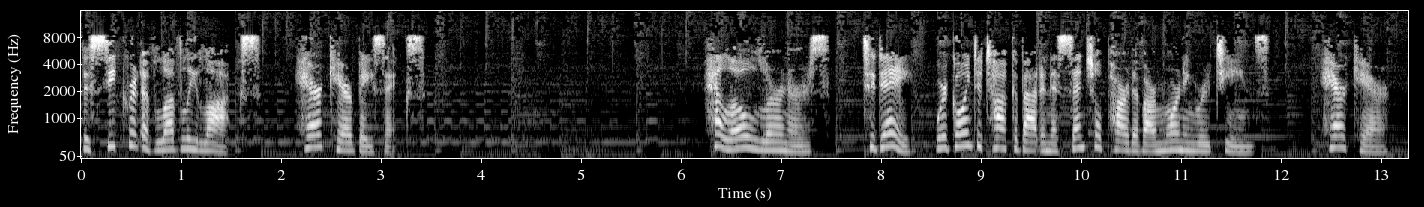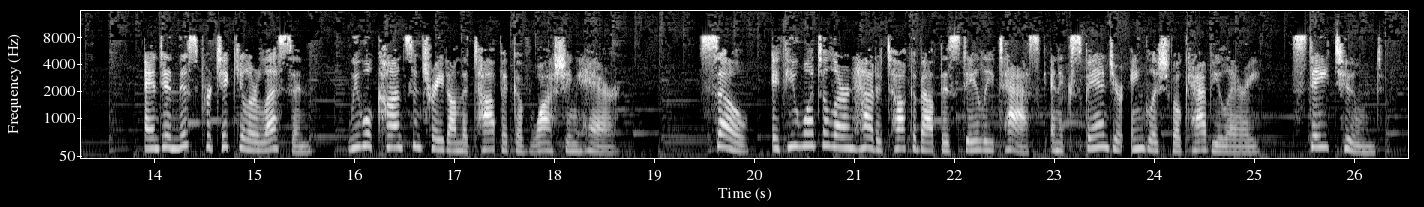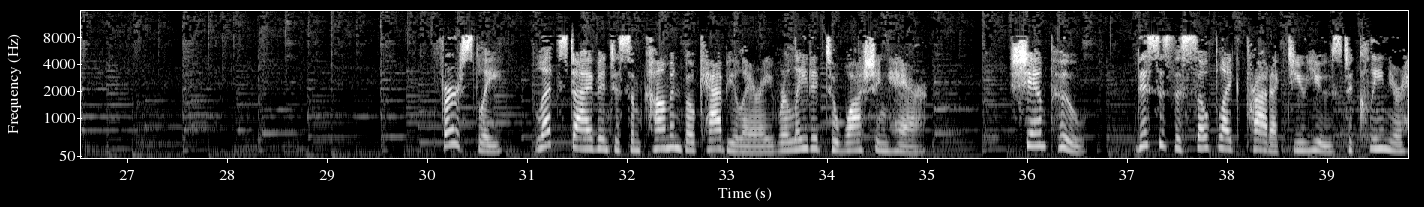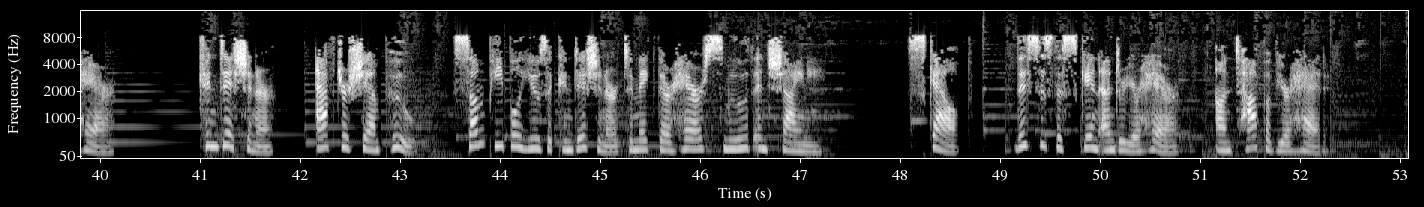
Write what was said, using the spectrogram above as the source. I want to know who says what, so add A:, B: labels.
A: The Secret of Lovely Locks. Hair Care Basics. Hello learners. Today, we're going to talk about an essential part of our morning routines. Hair care. And in this particular lesson, we will concentrate on the topic of washing hair. So, if you want to learn how to talk about this daily task and expand your English vocabulary, stay tuned. Firstly, let's dive into some common vocabulary related to washing hair. Shampoo. This is the soap-like product you use to clean your hair. Conditioner. After shampoo, some people use a conditioner to make their hair smooth and shiny. Scalp. This is the skin under your hair, on top of your head.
